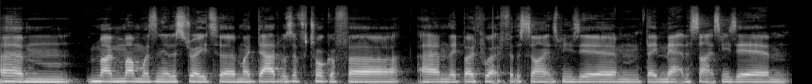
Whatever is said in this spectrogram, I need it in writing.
Um, my mum was an illustrator. My dad was a photographer. Um, they both worked for the Science Museum. They met at the Science Museum.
